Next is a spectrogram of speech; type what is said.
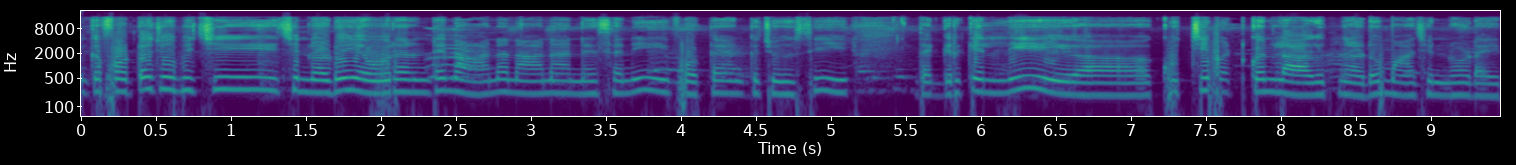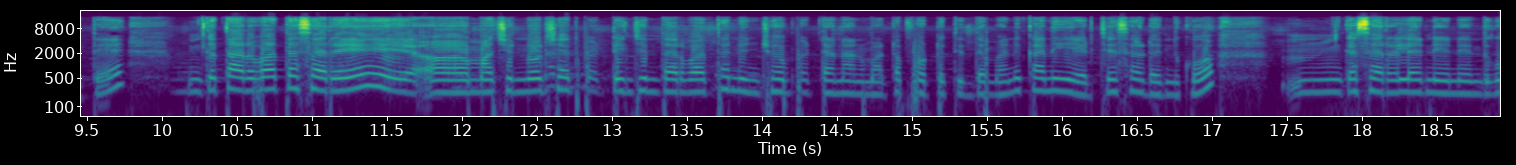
ఇంకా ఫోటో చూపించి చిన్నాడు ఎవరంటే నాన్న నాన్న అనేసి అని ఫోటో ఇంకా చూసి దగ్గరికి వెళ్ళి కుర్చీ పట్టుకొని లాగుతున్నాడు మా చిన్నోడు అయితే. ఇంకా తర్వాత సరే మా చిన్నోడి చేతి పెట్టించిన తర్వాత తర్వాత నించోబెట్టాను అనమాట ఫోటో తీద్దామని. కానీ ఏడ్చేసాడు ఎందుకో ఇంకా సరేలే నేను ఎందుకు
